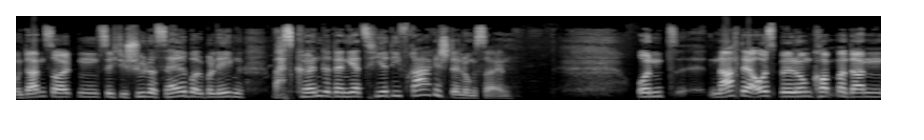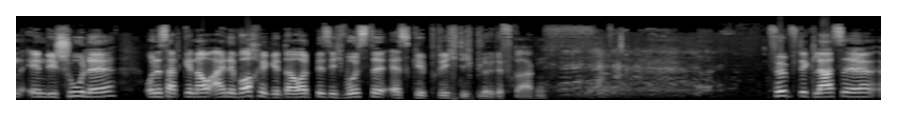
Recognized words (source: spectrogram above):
Und dann sollten sich die Schüler selber überlegen, was könnte denn jetzt hier die Fragestellung sein? Und nach der Ausbildung kommt man dann in die Schule und es hat genau eine Woche gedauert, bis ich wusste, es gibt richtig blöde Fragen. Fünfte Klasse,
